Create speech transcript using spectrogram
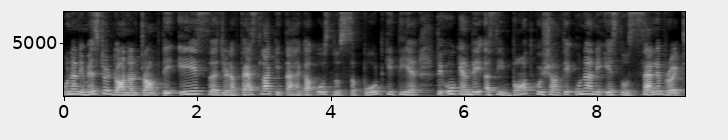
ਉਹਨਾਂ ਨੇ ਮਿਸਟਰ ਡੋਨਲਡ ਟਰੰਪ ਦੇ ਇਸ ਜਿਹੜਾ ਫੈਸਲਾ ਕੀਤਾ ਹੈਗਾ, ਉਸ ਨੂੰ ਸਪੋਰਟ ਕੀਤੀ ਹੈ ਤੇ ਉਹ ਕਹਿੰਦੇ, ਅਸੀਂ ਬਹੁਤ ਖੁਸ਼ ਹਾਂ ਤੇ ਉਹਨਾਂ ਨੇ ਇਸ ਨੂੰ ਸੈਲੀਬ੍ਰੇਟ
